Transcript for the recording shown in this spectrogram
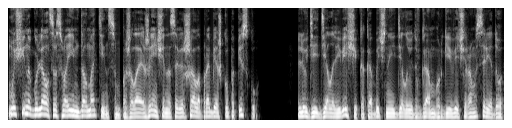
Мужчина гулял со своим далматинцем, пожилая женщина совершала пробежку по песку. Люди делали вещи, как обычно и делают в Гамбурге вечером в среду,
